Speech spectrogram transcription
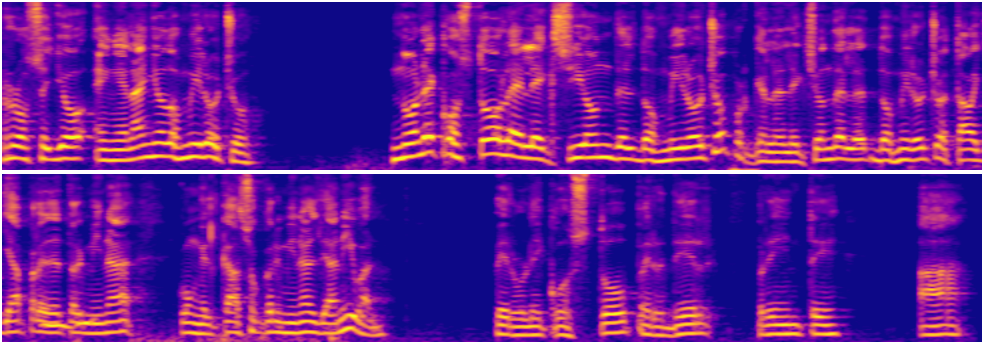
Rosselló en el año 2008 no le costó la elección del 2008, porque la elección del 2008 estaba ya predeterminada con el caso criminal de Aníbal, pero le costó perder frente a,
